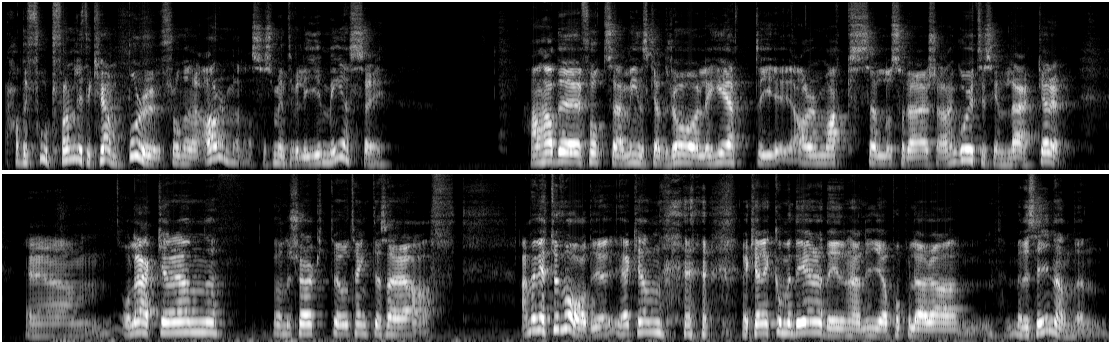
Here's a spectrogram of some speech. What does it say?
hade fortfarande lite krämpor från den här armen alltså, som inte ville ge med sig. Han hade fått så här minskad rörlighet i arm och axel och sådär. Så han går ju till sin läkare. Ehm, och läkaren undersökte och tänkte så här. "Ah, Ja men vet du vad? Jag kan, jag kan rekommendera dig den här nya populära medicinen. Den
